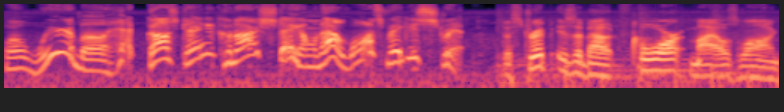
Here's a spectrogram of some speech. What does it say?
Well, where the heck, gosh dang it, can I stay on that Las Vegas Strip? The strip is about four miles long,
